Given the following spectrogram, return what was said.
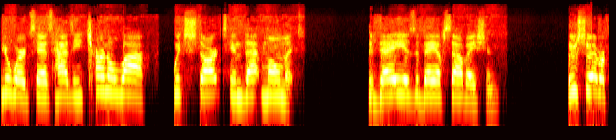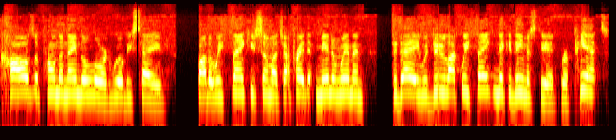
your word says, has eternal life, which starts in that moment. Today is the day of salvation. Whosoever calls upon the name of the Lord will be saved. Father, we thank you so much. I pray that men and women today would do like we think Nicodemus did repent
